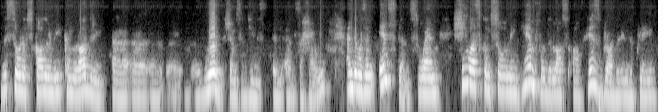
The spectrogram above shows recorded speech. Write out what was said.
this sort of scholarly camaraderie uh, uh, uh, with Shamsuddin al-Sakhawi. And there was an instance when she was consoling him for the loss of his brother in the plague,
